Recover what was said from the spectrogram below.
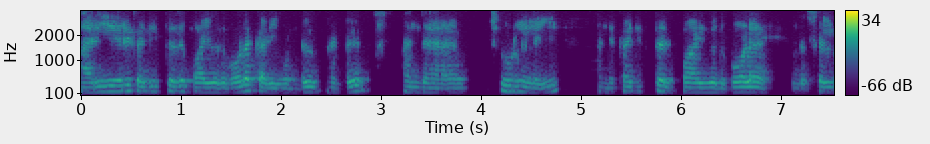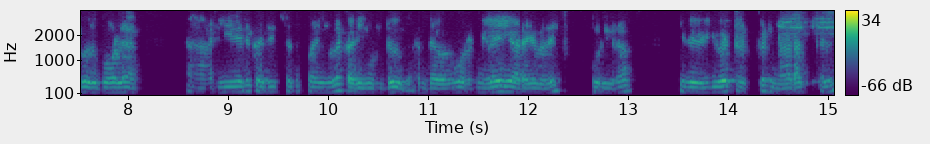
அரியேறு கதித்தது பாய்வது போல கதி கொண்டு என்று அந்த சூழ்நிலையில் அந்த கதித்தது பாய்வது போல அந்த செல்வது போல அரியேறு கதித்தது பாய்வது கதி கொண்டு அந்த ஒரு நிலையை அடைவதை கூறுகிறார். இது இவற்றுக்கு நடத்தல்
